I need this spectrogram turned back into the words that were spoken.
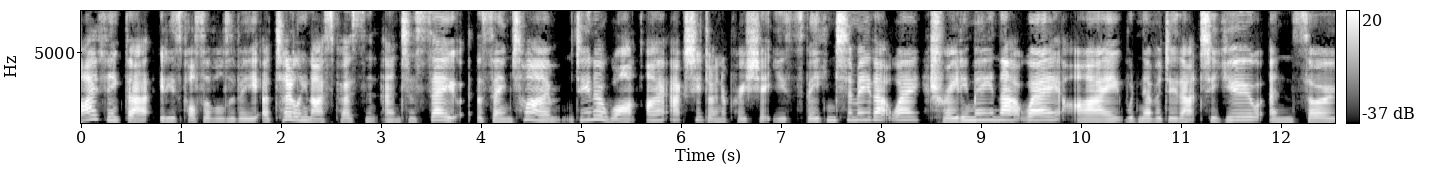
I think that it is possible to be a totally nice person and to say at the same time, do you know what? I actually don't appreciate you speaking to me that way, treating me in that way. I would never do that to you. And so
